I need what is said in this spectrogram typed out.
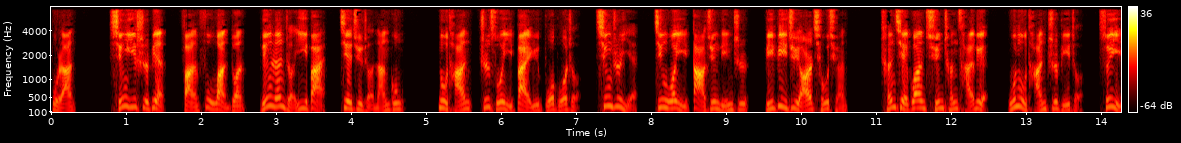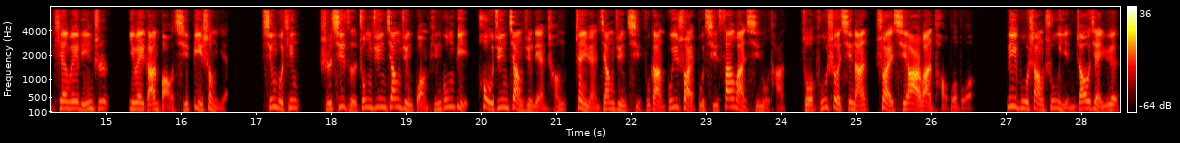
不然。行一事变，反复万端，凌人者易败，借据者难攻。怒谈之所以败于勃勃者，轻之也。今我以大军临之，彼必惧而求全。臣妾观群臣才略，无怒谈之比者，虽以天威临之，亦未敢保其必胜也。兴不听。使其子中军将军广平公毕，后军将军敛城镇远将军起伏干归率步骑三万袭怒谭，左仆射其南率其二万讨伯伯。吏部尚书尹昭谏曰：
